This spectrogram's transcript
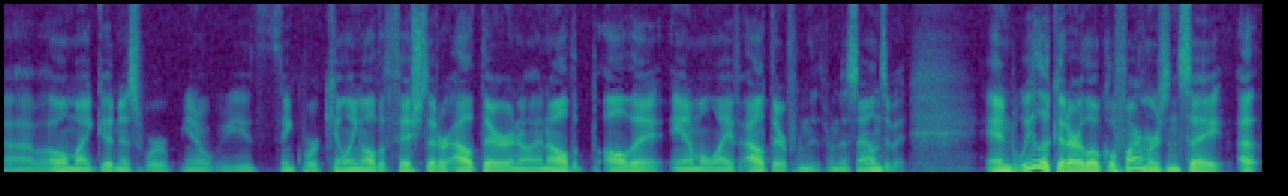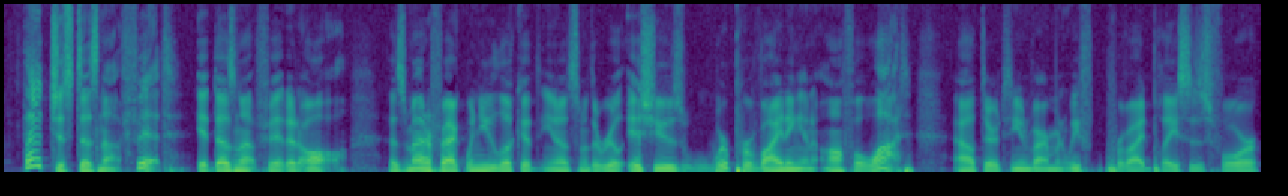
Uh, oh my goodness, we're you know you think we're killing all the fish that are out there and, and all the all the animal life out there from the, from the sounds of it. And we look at our local farmers and say, uh, that just does not fit. It does not fit at all. As a matter of fact, when you look at you know some of the real issues, we're providing an awful lot out there to the environment. We provide places for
